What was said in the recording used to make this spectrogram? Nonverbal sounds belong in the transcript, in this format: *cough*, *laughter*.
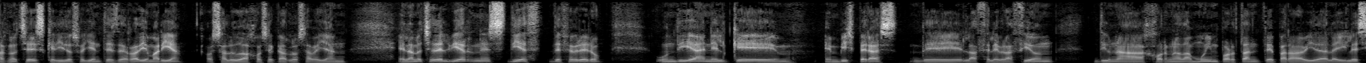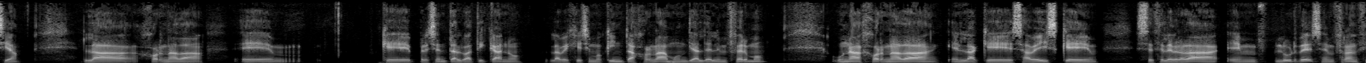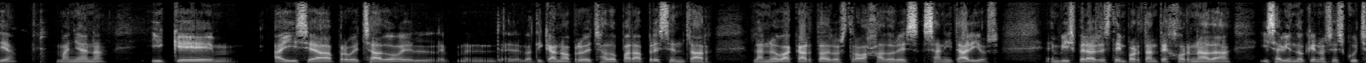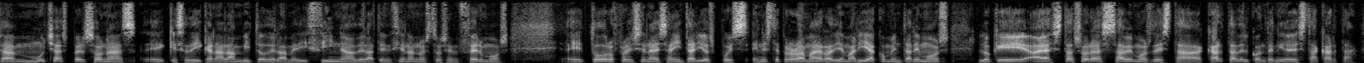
Buenas noches, queridos oyentes de Radio María. Os saluda José Carlos Avellán. En la noche del viernes 10 de febrero, un día en el que, en vísperas de la celebración de una jornada muy importante para la vida de la Iglesia, la jornada eh, que presenta el Vaticano la vigésimo quinta Jornada Mundial del Enfermo, una jornada en la que sabéis que se celebrará en Lourdes, en Francia, mañana, y que ahí se ha aprovechado, el, Vaticano ha aprovechado para presentar la nueva Carta de los Trabajadores Sanitarios. En vísperas de esta importante jornada y sabiendo que nos escuchan muchas personas eh, que se dedican al ámbito de la medicina, de la atención a nuestros enfermos, eh, todos los profesionales sanitarios, pues en este programa de Radio María comentaremos lo que a estas horas sabemos de esta carta, del contenido de esta carta.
